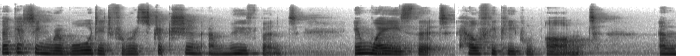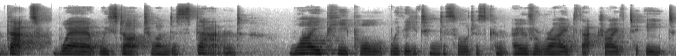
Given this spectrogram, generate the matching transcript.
they're getting rewarded for restriction and movement in ways that healthy people aren't. And that's where we start to understand why people with eating disorders can override that drive to eat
